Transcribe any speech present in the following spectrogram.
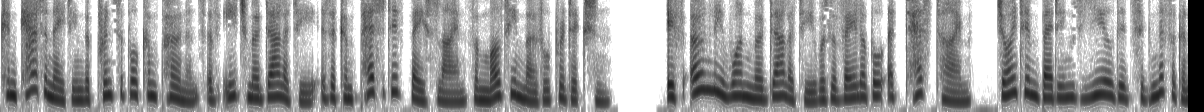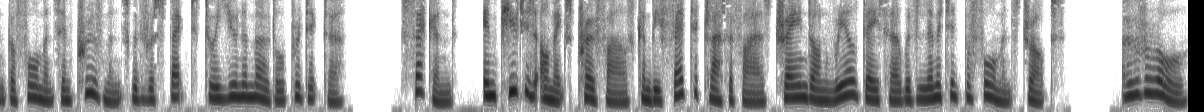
concatenating the principal components of each modality is a competitive baseline for multimodal prediction. If only one modality was available at test time, joint embeddings yielded significant performance improvements with respect to a unimodal predictor. Second, Imputed omics profiles can be fed to classifiers trained on real data with limited performance drops. Overall,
